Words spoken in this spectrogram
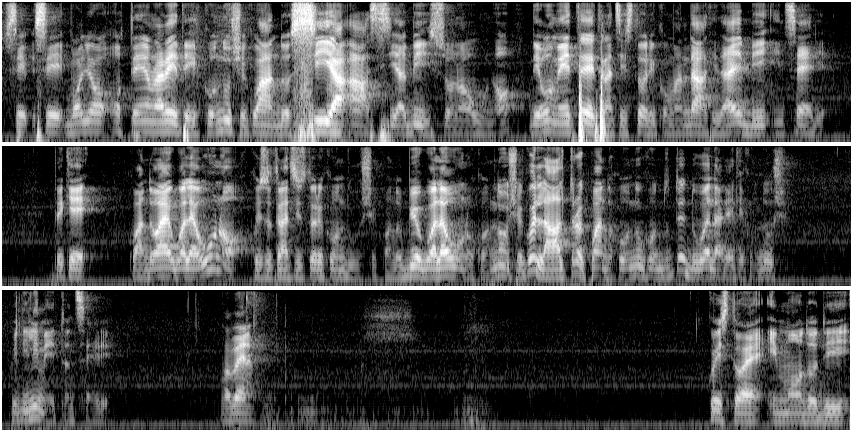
Se, se, voglio ottenere una rete che conduce quando sia A sia B sono 1, devo mettere i transistori comandati da A e B in serie, perché quando A è uguale a 1 questo transistore conduce, quando B è uguale a 1 conduce quell'altro e quando conducono tutte e due la rete conduce. Quindi li metto in serie. Va bene? Questo è il modo di,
